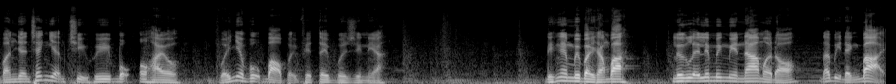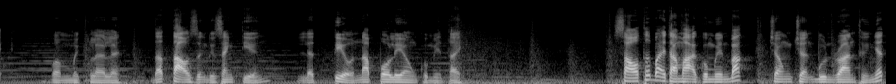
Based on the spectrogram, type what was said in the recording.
và nhận trách nhiệm chỉ huy bộ Ohio với nhiệm vụ bảo vệ phía Tây Virginia. Đến ngày 17 tháng 3, lực lượng Liên minh miền Nam ở đó đã bị đánh bại và McClellan đã tạo dựng được danh tiếng là tiểu Napoleon của miền Tây. Sau thất bại thảm hại của miền Bắc trong trận Bull Run thứ nhất,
